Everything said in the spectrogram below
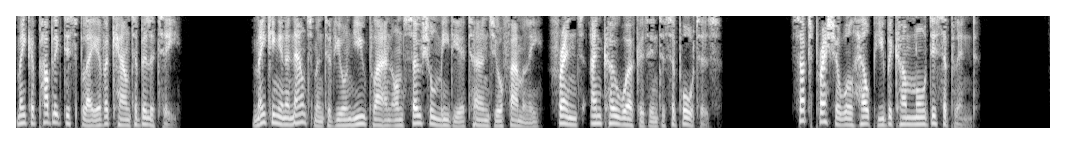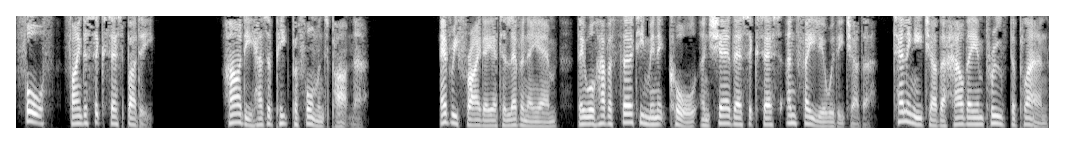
make a public display of accountability. Making an announcement of your new plan on social media turns your family, friends, and co workers into supporters. Such pressure will help you become more disciplined. Fourth, find a success buddy. Hardy has a peak performance partner. Every Friday at 11 a.m., they will have a 30 minute call and share their success and failure with each other, telling each other how they improved the plan,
